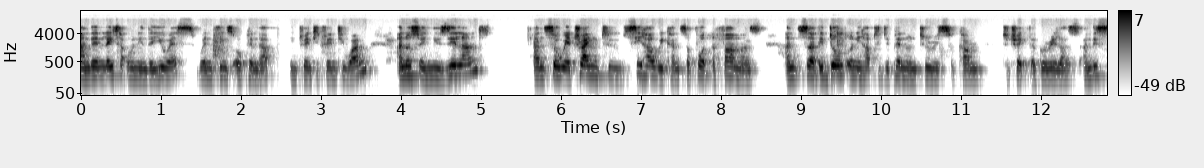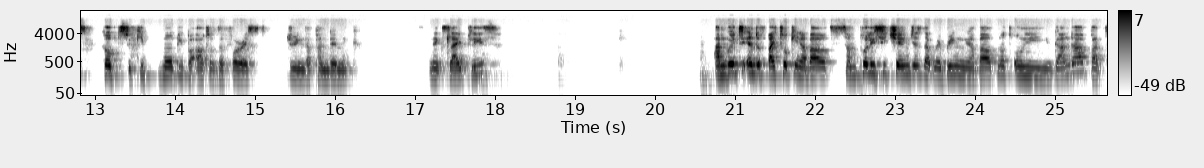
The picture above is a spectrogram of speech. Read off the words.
and then later on in the US when things opened up in 2021, and also in New Zealand. And so we're trying to see how we can support the farmers and so that they don't only have to depend on tourists who come to track the gorillas. And this helped to keep more people out of the forest during the pandemic. Next slide, please. I'm going to end off by talking about some policy changes that we're bringing about not only in Uganda, but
